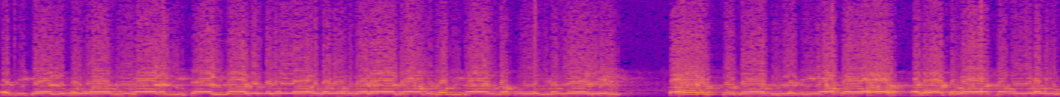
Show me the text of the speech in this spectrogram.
الرجال قوامون على النساء بما فضل الله بعضهم على آدام وبما أنفقوا من أموالهم. قال الصداق الذي أعطاها ألا ترى أنه لو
